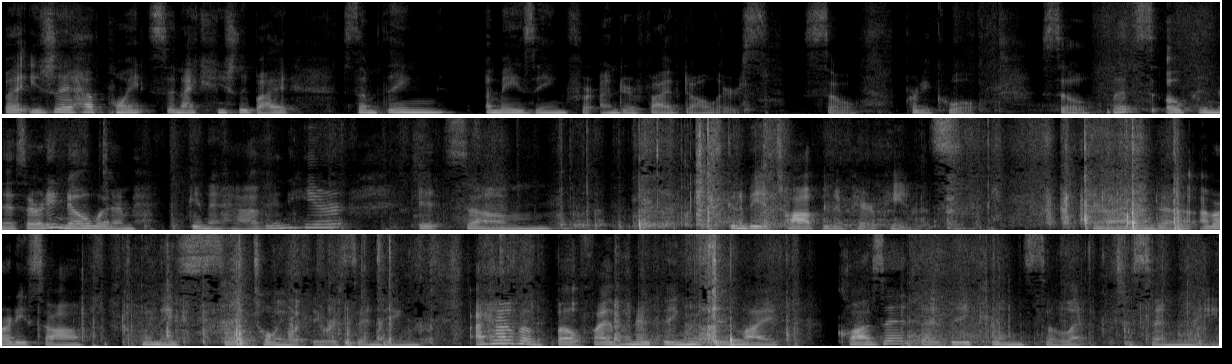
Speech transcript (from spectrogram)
But usually I have points and I can usually buy something amazing for under $5. So pretty cool. So let's open this. I already know what I'm gonna have in here. It's um, it's gonna be a top and a pair of pants. And uh, I've already saw when they told me what they were sending. I have about 500 things in my closet that they can select to send me.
